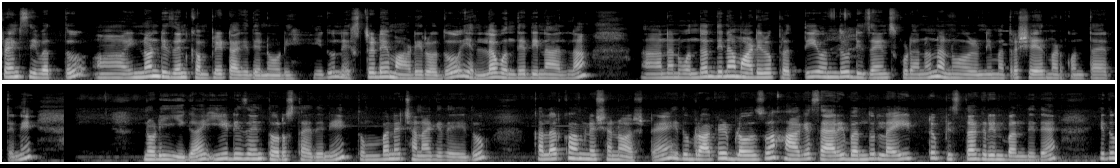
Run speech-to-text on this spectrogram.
ಫ್ರೆಂಡ್ಸ್ ಇವತ್ತು ಇನ್ನೊಂದು ಡಿಸೈನ್ ಕಂಪ್ಲೀಟ್ ಆಗಿದೆ ನೋಡಿ. ಇದು ನೆಕ್ಸ್ಟ್ ಡೇ ಮಾಡಿರೋದು. ಎಲ್ಲ ಒಂದೇ ದಿನ ಅಲ್ಲ. ನಾನು ಒಂದೊಂದು ದಿನ ಮಾಡಿರೋ ಪ್ರತಿಯೊಂದು ಡಿಸೈನ್ಸ್ ಕೂಡ ನಾನು ನಿಮ್ಮ ಹತ್ರ ಶೇರ್ ಮಾಡ್ಕೊತಾ ಇರ್ತೀನಿ. ನೋಡಿ ಈಗ ಈ ಡಿಸೈನ್ ತೋರಿಸ್ತಾ ಇದ್ದೀನಿ. ತುಂಬಾ ಚೆನ್ನಾಗಿದೆ ಇದು. ಕಲರ್ ಕಾಂಬಿನೇಷನು ಅಷ್ಟೇ. ಇದು ಬ್ರಾಕೆಟ್ ಬ್ಲೌಸು ಹಾಗೆ ಸ್ಯಾರಿ ಬಂದು ಲೈಟ್ ಪಿಸ್ತಾ ಗ್ರೀನ್ ಬಂದಿದೆ. ಇದು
